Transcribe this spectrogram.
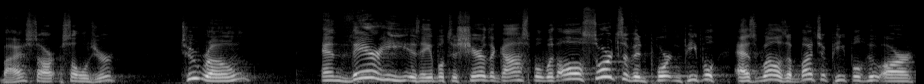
by a soldier to Rome. And there he is able to share the gospel with all sorts of important people, as well as a bunch of people who are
